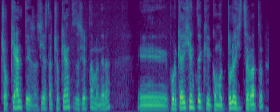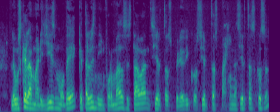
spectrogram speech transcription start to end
choqueantes, así hasta choqueantes de cierta manera, eh, porque hay gente que, como tú lo dijiste hace rato, le busca el amarillismo de que tal vez ni informados estaban ciertos periódicos, ciertas páginas, ciertas cosas,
